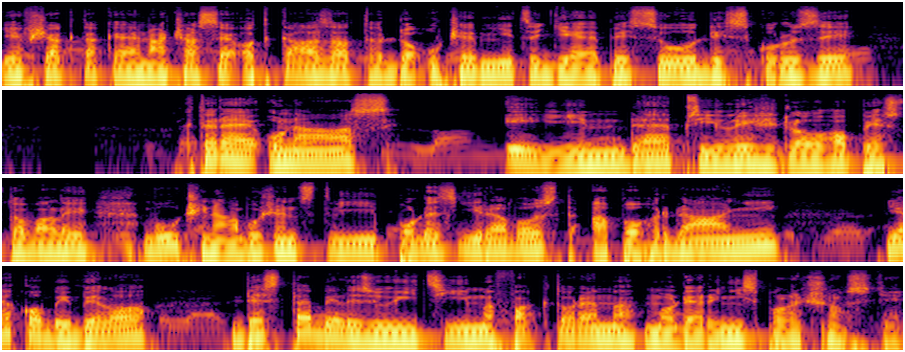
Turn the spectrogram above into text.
Je však také na čase odkázat do učebnic dějepisu diskurzy, které u nás i jinde příliš dlouho pěstovali vůči náboženství podezíravost a pohrdání, jako by bylo destabilizujícím faktorem moderní společnosti.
